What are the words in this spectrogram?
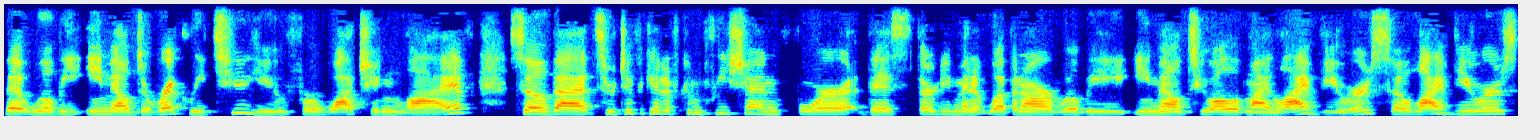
that will be emailed directly to you for watching live. So that certificate of completion for this 30 minute webinar will be emailed to all of my live viewers. So live viewers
